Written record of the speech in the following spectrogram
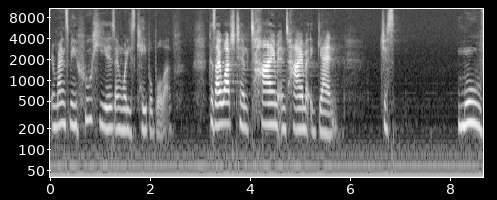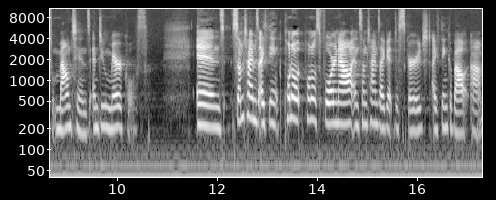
It reminds me who He is and what He's capable of because I watched him time and time again just move mountains and do miracles. And sometimes I think Pono, Pono's four now, and sometimes I get discouraged. I think about um,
